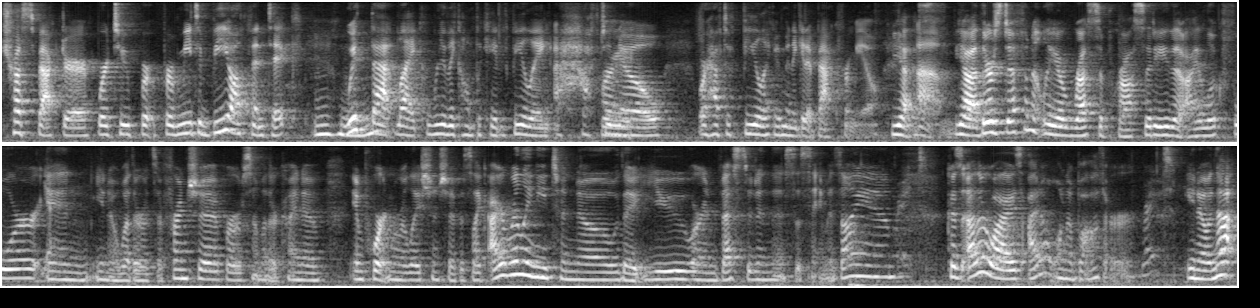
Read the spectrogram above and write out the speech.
trust factor where to for, for me to be authentic with that like really complicated feeling i have to Mm-hmm. Right. know or have to feel like I'm going to get it back from you. Yes. Um, yeah, there's definitely a reciprocity that I look for in, you know, whether it's a friendship or some other kind of important relationship. It's like I really need to know that you are invested in this the same as I am. Right. Because otherwise, I don't want to bother. Right. You know, and that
